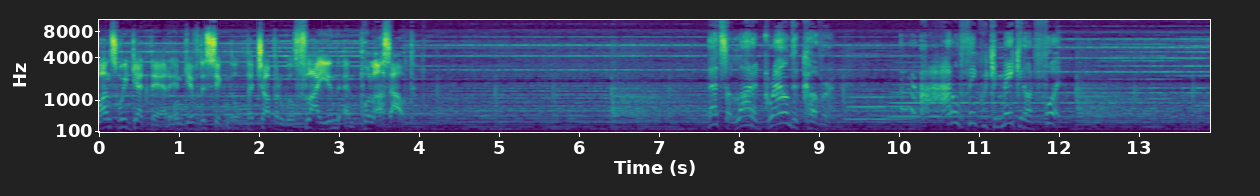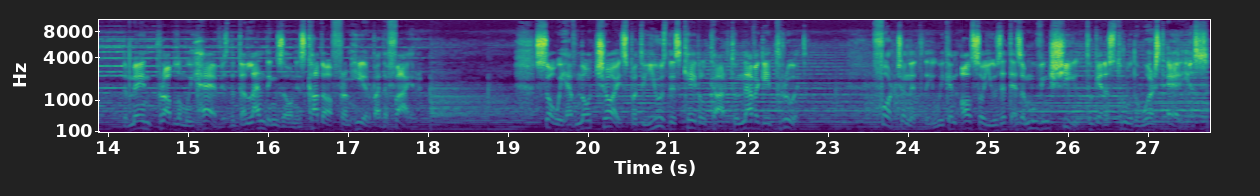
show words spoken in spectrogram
Once we get there and give the signal, the chopper will fly in and pull us out. That's a lot of ground to cover. I, I don't think we can make it on foot. The main problem we have is that the landing zone is cut off from here by the fire. So we have no choice but to use this cable car to navigate through it. Fortunately, we can also use it as a moving shield to get us through the worst areas.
